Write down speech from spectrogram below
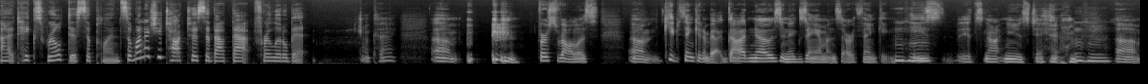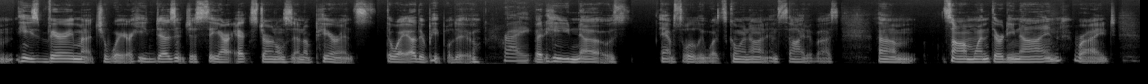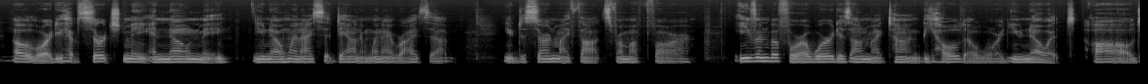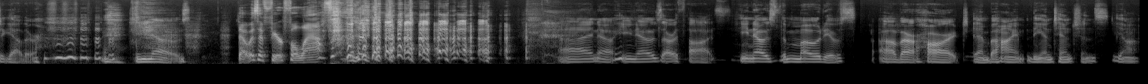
uh, takes real discipline. So, why don't you talk to us about that for a little bit? Okay. Um, first of all, let's um, keep thinking about God knows and examines our thinking. He's it's not news to him. Um, he's very much aware. He doesn't just see our externals and appearance the way other people do, Right. but he knows absolutely what's going on inside of us. Um, Psalm 139, right? Oh Lord, you have searched me and known me. You know when I sit down and when I rise up. You discern my thoughts from afar. Even before a word is on my tongue, behold, O Lord, you know it all together. he knows. That was a fearful laugh. I know. He knows our thoughts. He knows the motives of our heart and behind the intentions. Yeah.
